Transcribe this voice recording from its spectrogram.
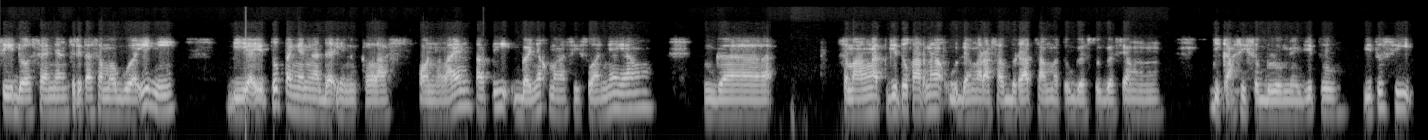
si dosen yang cerita sama gua ini dia itu pengen ngadain kelas online tapi banyak mahasiswanya yang nggak semangat gitu karena udah ngerasa berat sama tugas-tugas yang dikasih sebelumnya gitu. Gitu sih.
